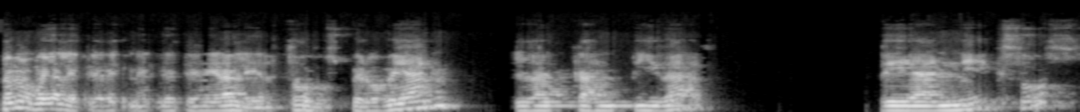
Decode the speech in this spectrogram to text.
No me voy a detener a leer todos, pero vean la cantidad de anexos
